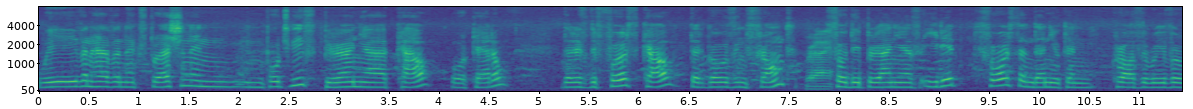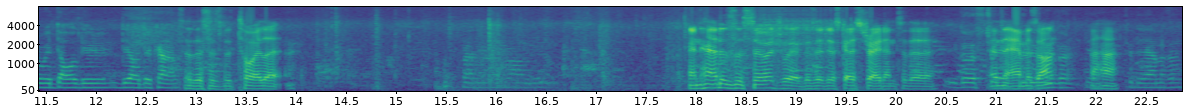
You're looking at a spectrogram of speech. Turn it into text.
We even have an expression in, in Portuguese, piranha cow or cattle. There is the first cow that goes in front. Right. So the piranhas eat it first and then you can cross the river with all the, the other cows. So this is the toilet. And how does the sewage work? Does it just go straight into the? Straight the Amazon? The river, yeah, Uh-huh. To the Amazon.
